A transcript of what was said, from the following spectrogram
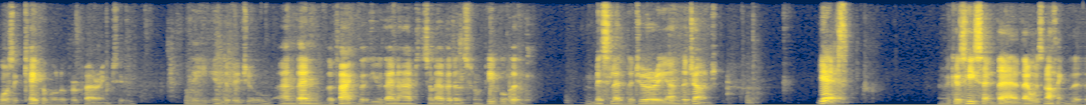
was it capable of referring to the individual, and then the fact that you then had some evidence from people that misled the jury and the judge. Yes, Because he said there there was nothing that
